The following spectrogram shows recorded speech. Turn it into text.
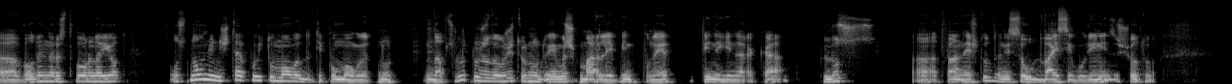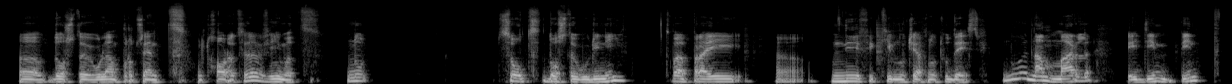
воден разтвор на йод. Основни неща, които могат да ти помогнат, но абсолютно задължително да имаш марля и бинт поне винаги на ръка, плюс а, това нещо да не са от 20 години, защото а, доста голям процент от хората имат, но са от доста години. Това прави неефективно тяхното действие. Но една марля, един бинт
